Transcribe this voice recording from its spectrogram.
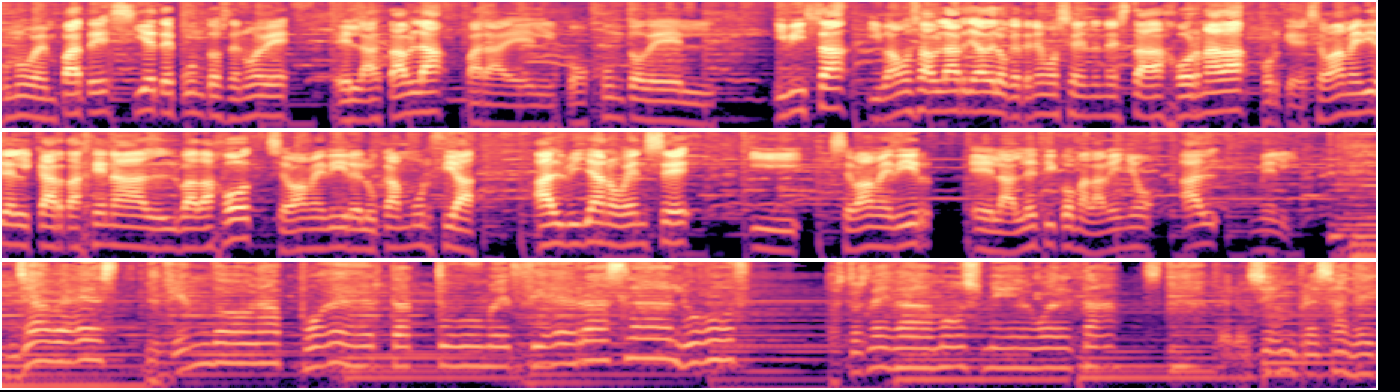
un nuevo empate, siete puntos de nueve en la tabla para el conjunto del Ibiza y vamos a hablar ya de lo que tenemos en esta jornada porque se va a medir el Cartagena al Badajoz, se va a medir el UCAM Murcia al Villanovense y se va a medir el Atlético Malagueño al Meli. Ya ves, enciendo la puerta, tú me cierras la luz. Nosotros le damos mil vueltas, pero siempre sale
